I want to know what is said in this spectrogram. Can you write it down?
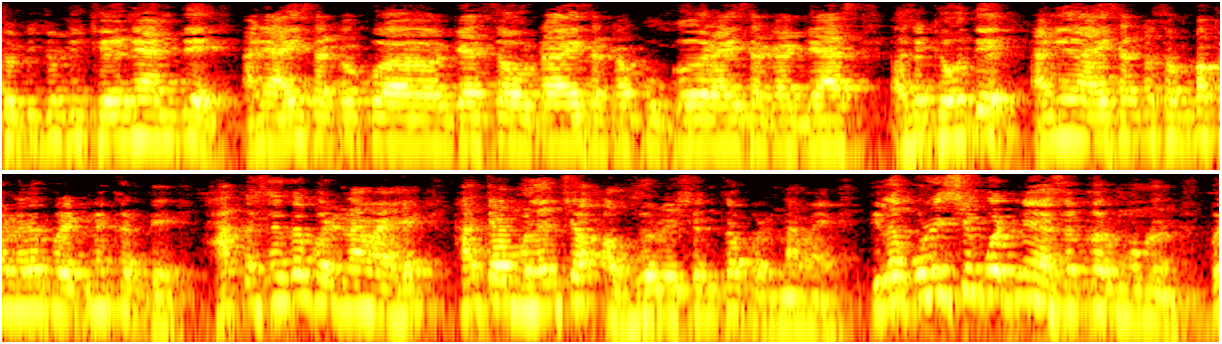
छोटी छोटी खेळणी आणते. आणि आईसारखा गॅसचा ओटा आईसारखा कुकर आईसारखा गॅस असं ठेवते. आणि आईसारखा स्वयंपाक करण्याचा प्रयत्न करते. हा कशाचा परिणाम आहे? हा त्या मुलांच्या ऑब्झर्वेशनचा परिणाम आहे. तिला कोणीच शिकवत नाही असं कर म्हणून. पण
